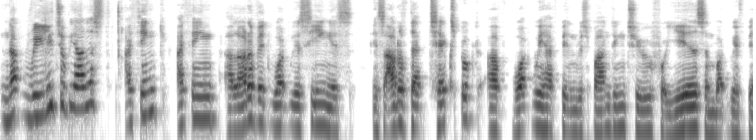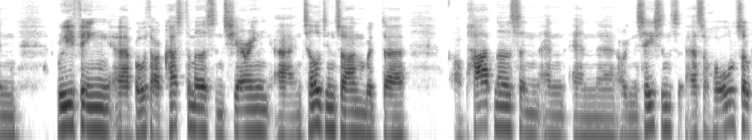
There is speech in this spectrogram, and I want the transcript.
Not really, to be honest. I think I think a lot of it, what we're seeing is is out of that textbook of what we have been responding to for years and what we've been briefing uh, both our customers and sharing uh, intelligence on with uh, our partners and and and uh, organizations as a whole. So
